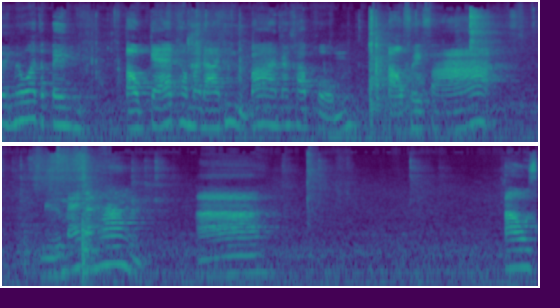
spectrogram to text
ย ไม่ว่าจะเป็นเตาแก๊สธรรมดาที่อยู่บ้านนะครับผมเตาไฟฟ้า หรือแม้กระทั่งเตาเซ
